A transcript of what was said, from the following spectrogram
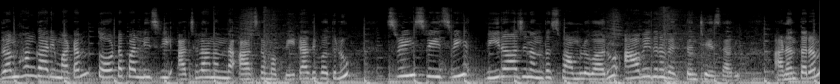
బ్రహ్మంగారి మఠం తోటపల్లి శ్రీ అచలానంద ఆశ్రమ పీఠాధిపతులు శ్రీ శ్రీ శ్రీ వీరాజనంద స్వాముల వారు ఆవేదన వ్యక్తం చేశారు. అనంతరం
